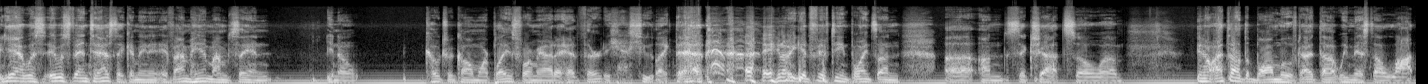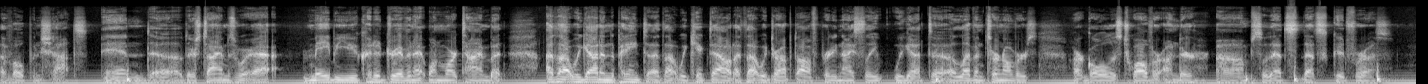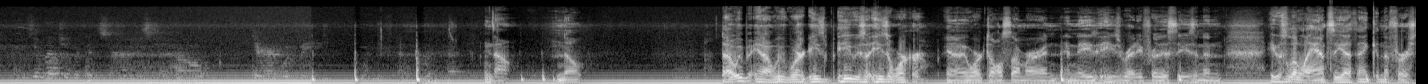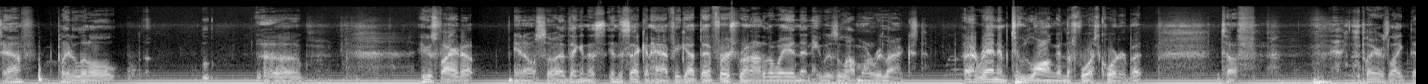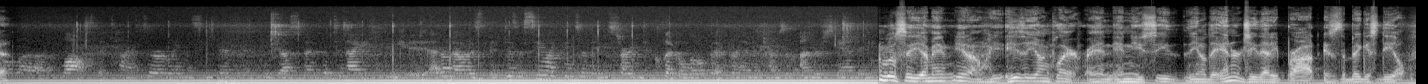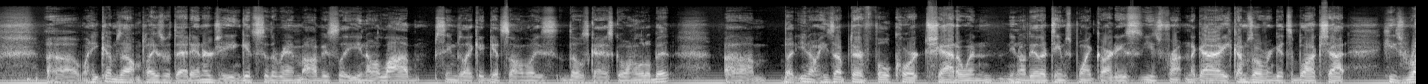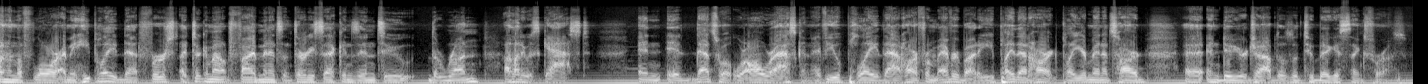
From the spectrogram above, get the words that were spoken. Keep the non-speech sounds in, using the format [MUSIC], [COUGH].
Yeah, it was it was fantastic. I mean, if I'm him, I'm saying, you know, coach would call more plays for me. I'd have had 30 [LAUGHS] shoot like that. [LAUGHS] you know, you get 15 points on uh, on six shots. So, um, you know, I thought the ball moved. I thought we missed a lot of open shots, and uh, there's times where. Uh, maybe you could have driven it one more time, but I thought we got in the paint. I thought we kicked out. I thought we dropped off pretty nicely. We got uh, 11 turnovers. Our goal is 12 or under, um, so that's that's good for us. No, we, you know, we worked. He's he was he's a worker. You know, he worked all summer, and, and he, he's ready for this season. And he was a little antsy, I think, in the first half. Played a little. Uh, he was fired up, you know. So I think in this in the second half, he got that first run out of the way, and then he was a lot more relaxed. I ran him too long in the fourth quarter, but tough. [LAUGHS] Players like that. We'll see. I mean, you know, he, he's a young player, and, and you see, you know, the energy that he brought is the biggest deal. Uh, when he comes out and plays with that energy and gets to the rim, obviously, you know, a lob seems like it gets all these those guys going a little bit. Um, but you know, he's up there full court shadowing, you know, the other team's point guard. He's he's fronting the guy. He comes over and gets a block shot. He's running the floor. I mean, he played that first. I took him out five minutes and thirty seconds into the run. I thought he was gassed and it, that's what we're all we're asking. If you play that hard from everybody, play that hard, play your minutes hard, uh, and do your job. Those are the two biggest things for us.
